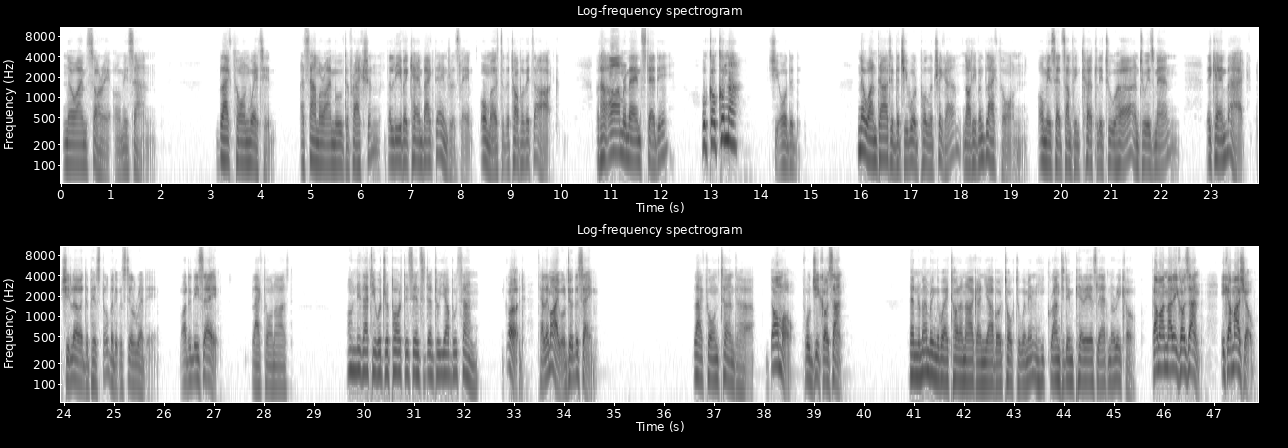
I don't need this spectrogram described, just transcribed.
No, I'm sorry, Omi-san. Blackthorne waited. A samurai moved a fraction. The lever came back dangerously, almost to the top of its arc. But her arm remained steady, Ugokuna! she ordered. No one doubted that she would pull the trigger, not even Blackthorne. Omi said something curtly to her and to his men. They came back. She lowered the pistol, but it was still ready. "'What did he say?' Blackthorne asked. "'Only that he would report this incident to Yabu-san.' "'Good. Tell him I will do the same.' Blackthorne turned to her. "'Domo, Fujiko-san.' Then, remembering the way Toranaga and Yabu talked to women, he grunted imperiously at Mariko. "'Come on, Mariko-san! Ikimasho!'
